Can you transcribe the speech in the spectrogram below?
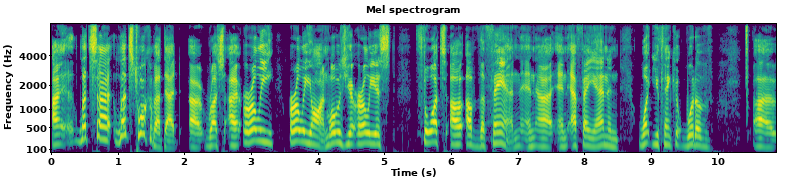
Uh, let's uh, let's talk about that, uh, Russ. Uh, early early on, what was your earliest thoughts of, of the fan and uh, and FAN, and what you think it would have uh,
